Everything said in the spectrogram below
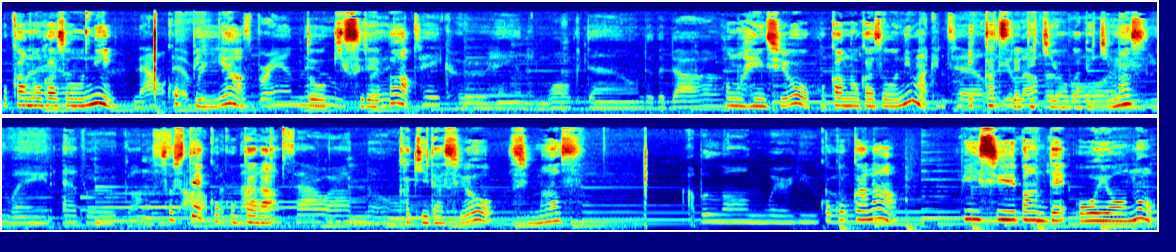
他の画像にコピーや同期すればこの編集を他の画像にも一括で適用ができます。そしてここから書き出しをします。ここから PC 版で応用の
